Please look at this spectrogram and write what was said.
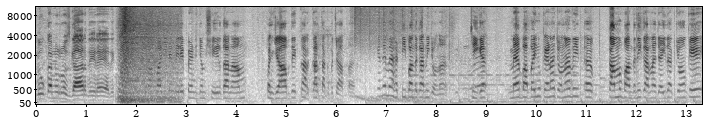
ਲੋਕਾਂ ਨੂੰ ਰੋਜ਼ਗਾਰ ਦੇ ਰਹੇ ਆ ਦੇਖੋ। ਬਾਬਾ ਜੀ ਨੇ ਮੇਰੇ ਪਿੰਡ ਜਮਸ਼ੇਰ ਦਾ ਨਾਮ ਪੰਜਾਬ ਦੇ ਘਰ ਘਰ ਤੱਕ ਪਹੁੰਚਾਤਾ। ਹੈ ਕਹਿੰਦੇ ਮੈਂ ਹੱਟੀ ਬੰਦ ਕਰਨੀ ਚਾਹੁੰਦਾ ਠੀਕ ਹੈ। ਮੈਂ ਬਾਬਾ ਜੀ ਨੂੰ ਕਹਿਣਾ ਚਾਹੁੰਦਾ ਵੀ ਅ, ਕੰਮ ਬੰਦ ਨਹੀਂ ਕਰਨਾ ਚਾਹੀਦਾ ਕਿਉਂਕਿ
